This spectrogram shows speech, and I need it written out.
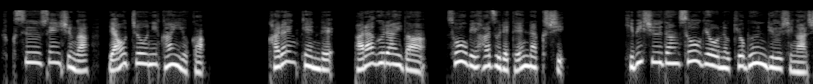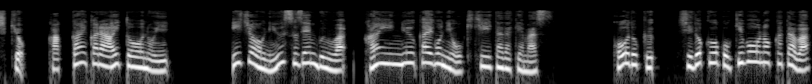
複数選手が八百長に関与か。カレン県でパラグライダー、装備外れ転落し。日々集団創業の巨文粒子が死去、各界から哀悼の意。以上ニュース全文は会員入会後にお聞きいただけます。購読、指読をご希望の方は、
